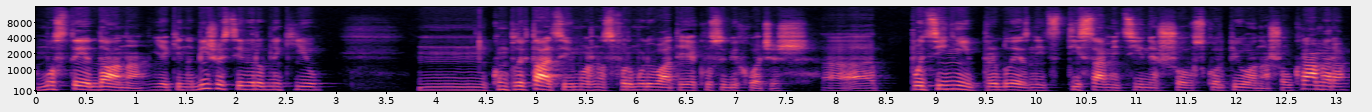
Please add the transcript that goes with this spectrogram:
мости Dana, як і на більшості виробників. Комплектацію можна сформулювати, яку собі хочеш. Е, По ціні приблизно ті самі ціни, що в Скорпіона, що в Крамера.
